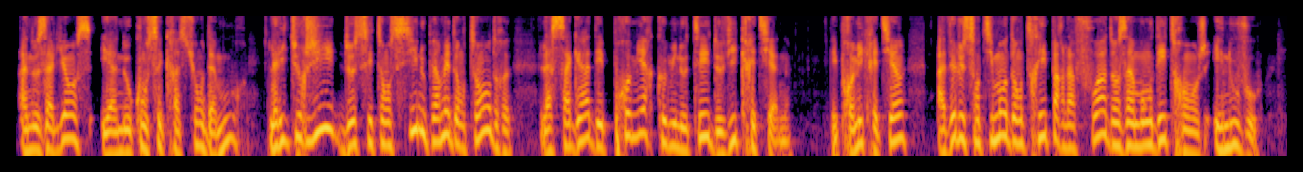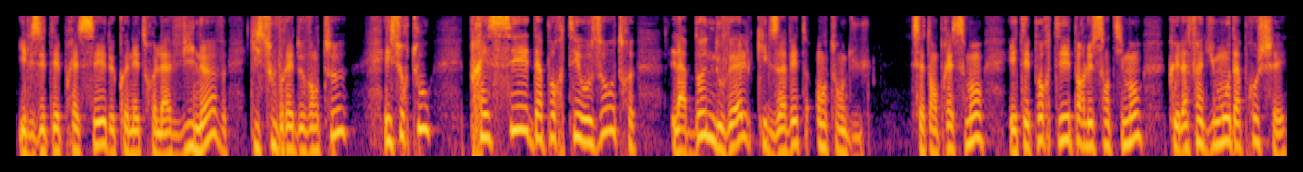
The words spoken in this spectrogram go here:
à nos alliances et à nos consécrations d'amour? La liturgie de ces temps-ci nous permet d'entendre la saga des premières communautés de vie chrétienne. Les premiers chrétiens avaient le sentiment d'entrer par la foi dans un monde étrange et nouveau. Ils étaient pressés de connaître la vie neuve qui s'ouvrait devant eux, et surtout pressés d'apporter aux autres la bonne nouvelle qu'ils avaient entendue. Cet empressement était porté par le sentiment que la fin du monde approchait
